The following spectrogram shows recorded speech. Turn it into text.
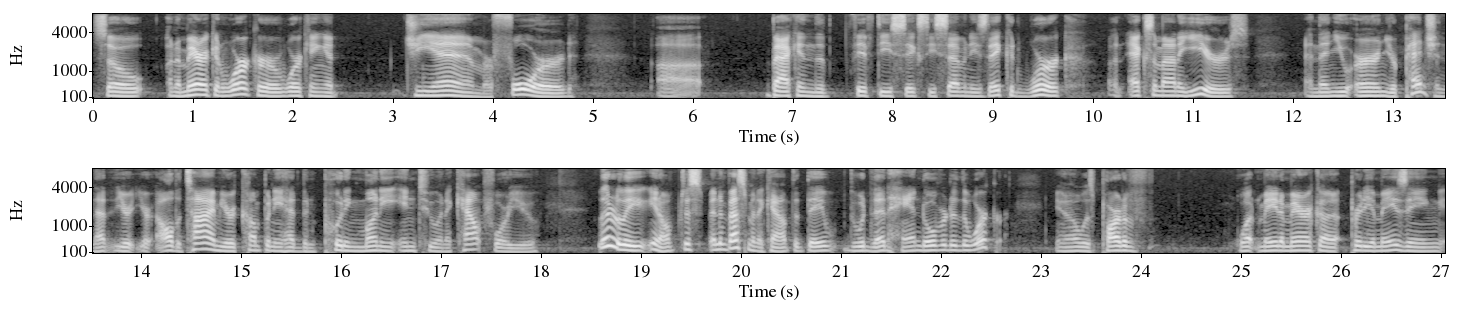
So, an American worker working at GM or Ford uh, back in the 50s, 60s, 70s, they could work an X amount of years and then you earn your pension. That you're, you're, all the time your company had been putting money into an account for you, literally, you know, just an investment account that they would then hand over to the worker. You know, it was part of what made America pretty amazing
